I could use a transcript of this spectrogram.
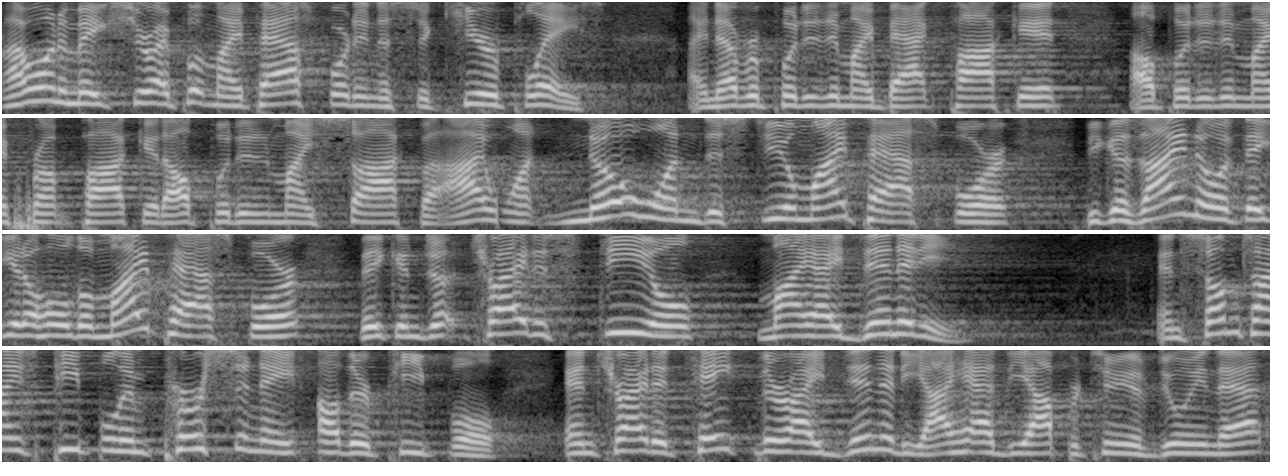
I want to make sure I put my passport in a secure place. I never put it in my back pocket. I'll put it in my front pocket. I'll put it in my sock. But I want no one to steal my passport because I know if they get a hold of my passport, they can try to steal my identity. And sometimes people impersonate other people and try to take their identity. I had the opportunity of doing that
